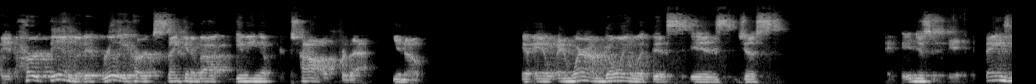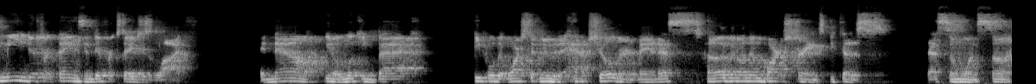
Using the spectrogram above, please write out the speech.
it hurt then, but it really hurts thinking about giving up your child for that. You know, and, and where I'm going with this is just it just it, things mean different things in different stages of life. And now, you know, looking back, people that watch that movie that have children, man, that's tugging on them heartstrings because that's someone's son,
